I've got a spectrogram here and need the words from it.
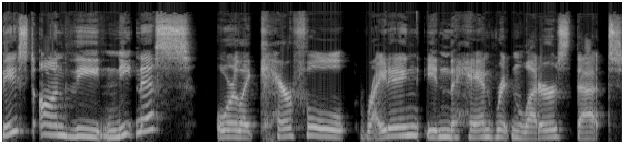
based on the neatness or like careful writing in the handwritten letters that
